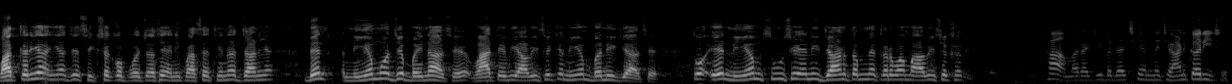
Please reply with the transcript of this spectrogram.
વાત કરીએ, અહીંયા જે શિક્ષકો પહોંચ્યા છે, એની પાસેથી ન જાણીએ. બેન, નિયમો જે બન્યા છે, વાત એવી આવી છે કે નિયમ બની ગયા છે. તો એ નિયમ શું છે, એની જાણ તમને કરવામાં આવી છે ખરી? હા અમારા જે બધા છે એમને જાણ કરી છે.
